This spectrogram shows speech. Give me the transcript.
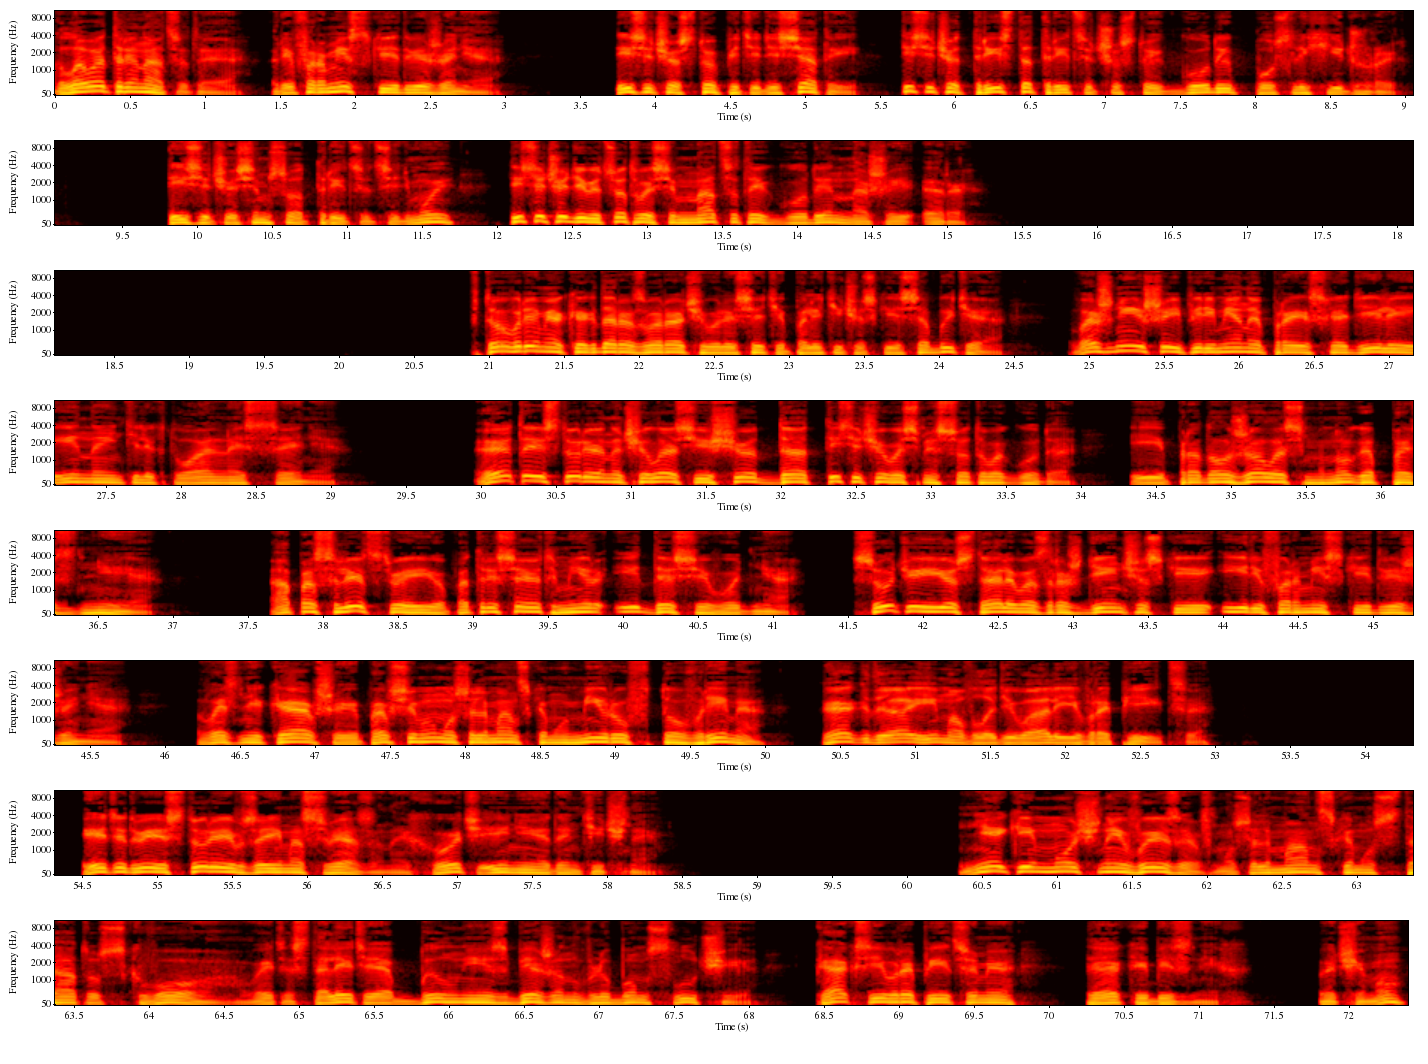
Глава 13. Реформистские движения. 1150-1336 годы после хиджры. 1737-1918 годы нашей эры. В то время, когда разворачивались эти политические события, важнейшие перемены происходили и на интеллектуальной сцене. Эта история началась еще до 1800 года и продолжалась много позднее. А последствия ее потрясают мир и до сегодня. Сутью ее стали возрожденческие и реформистские движения, возникавшие по всему мусульманскому миру в то время, когда им овладевали европейцы. Эти две истории взаимосвязаны, хоть и не идентичны. Некий мощный вызов мусульманскому статус-кво в эти столетия был неизбежен в любом случае, как с европейцами, так и без них. Почему?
